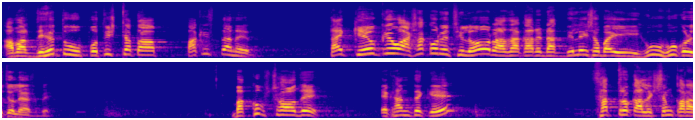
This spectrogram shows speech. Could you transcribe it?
আবার যেহেতু প্রতিষ্ঠাতা পাকিস্তানের তাই কেউ কেউ আশা করেছিল রাজাকারে ডাক দিলেই সবাই হু হু করে চলে আসবে। বা খুব সহজে এখান থেকে ছাত্র কালেকশন করা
